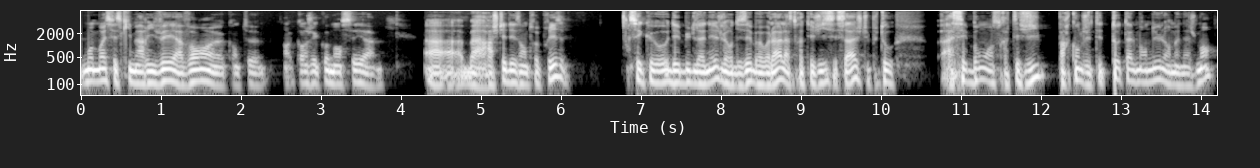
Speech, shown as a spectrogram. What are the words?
moi, c'est ce qui m'arrivait avant euh, quand, euh, quand j'ai commencé à, bah, à, racheter des entreprises. C'est qu'au début de l'année, je leur disais, bah voilà, la stratégie, c'est ça. J'étais plutôt assez bon en stratégie. Par contre, j'étais totalement nul en management.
